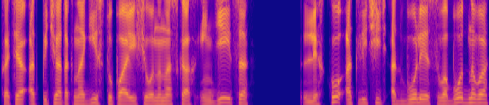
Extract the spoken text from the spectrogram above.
хотя отпечаток ноги, ступающего на носках индейца, легко отличить от более свободного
